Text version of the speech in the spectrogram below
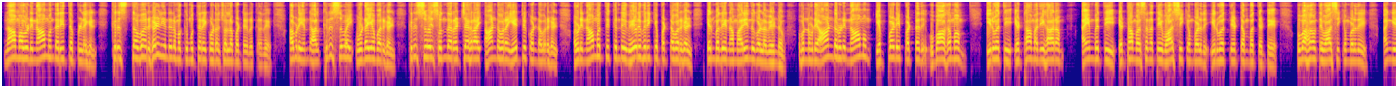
நாம் அவருடைய நாமம் தரித்த பிள்ளைகள். கிறிஸ்தவர்கள் என்று நமக்கு முத்திரை கூட சொல்லப்பட்டு இருக்கிறது. அப்படி என்றால் கிறிஸ்துவை உடையவர்கள் கிறிஸ்துவை சொந்த இரட்சகராய் ஆண்டவரை ஏற்றுக்கொண்டவர்கள் அவருடைய நாமத்துக்கென்று வேறு பிரிக்கப்பட்டவர்கள் என்பதை நாம் அறிந்து கொள்ள வேண்டும். நம்முடைய ஆண்டவருடைய நாமம் எப்படிப்பட்டது? உபாகமம் இருபத்தி எட்டாம் அதிகாரம் ஐம்பத்தி எட்டாம் வசனத்தை வாசிக்கும் பொழுது இருபத்தி எட்டு ஐம்பத்தெட்டு உபகாரத்தை வாசிக்கும் பொழுது அங்கே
